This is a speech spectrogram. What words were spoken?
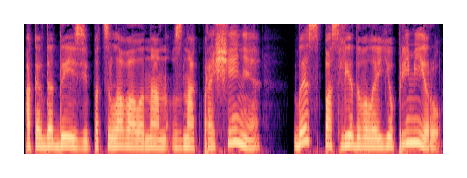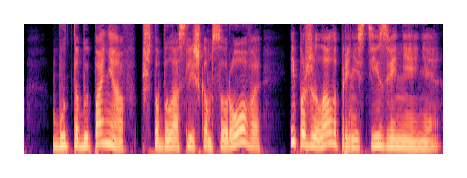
а когда Дейзи поцеловала Нан в знак прощения, Бесс последовала ее примеру, будто бы поняв, что была слишком сурова и пожелала принести извинения.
